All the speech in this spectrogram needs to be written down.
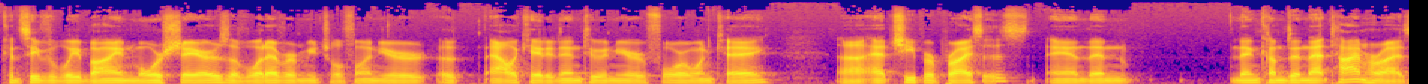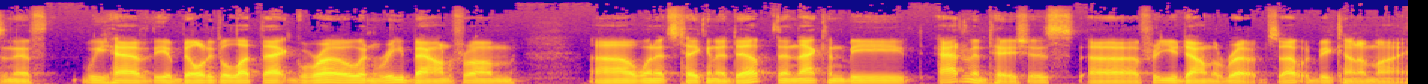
conceivably buying more shares of whatever mutual fund you're uh, allocated into in your 401k uh, at cheaper prices, and then then comes in that time horizon. If we have the ability to let that grow and rebound from uh, when it's taken a dip, then that can be advantageous uh, for you down the road. So that would be kind of my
